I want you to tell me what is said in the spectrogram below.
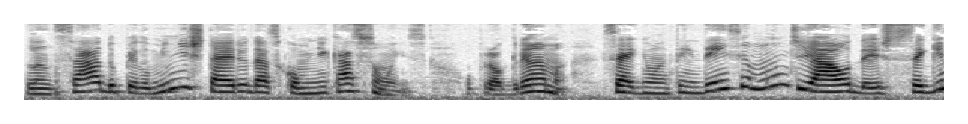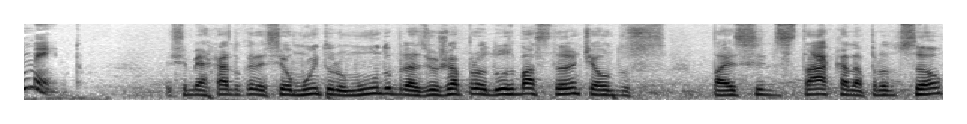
lançado pelo Ministério das Comunicações. O programa segue uma tendência mundial deste segmento. Esse mercado cresceu muito no mundo, o Brasil já produz bastante, é um dos países que se destaca na produção,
